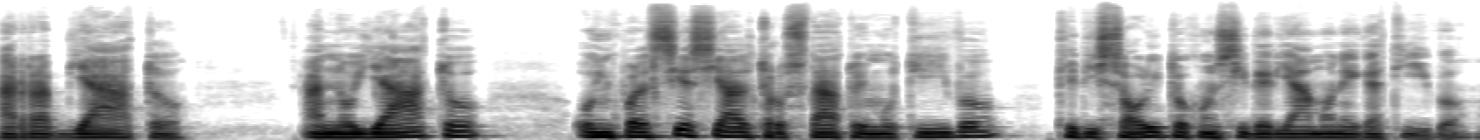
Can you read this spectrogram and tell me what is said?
arrabbiato, annoiato o in qualsiasi altro stato emotivo che di solito consideriamo negativo.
